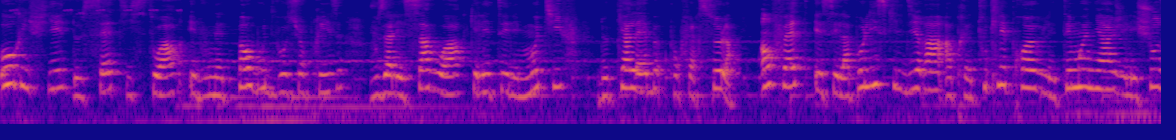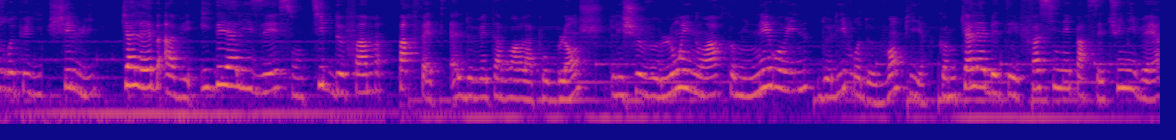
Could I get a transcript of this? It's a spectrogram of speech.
horrifiée de cette histoire et vous n'êtes pas au bout de vos surprises. Vous allez savoir quels étaient les motifs de Caleb pour faire cela. En fait, et c'est la police qui le dira après toutes les preuves, les témoignages et les choses recueillies chez lui, Caleb avait idéalisé son type de femme parfaite. Elle devait avoir la peau blanche, les cheveux longs et noirs comme une héroïne de livre de vampires. Comme Caleb était fasciné par cet univers,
